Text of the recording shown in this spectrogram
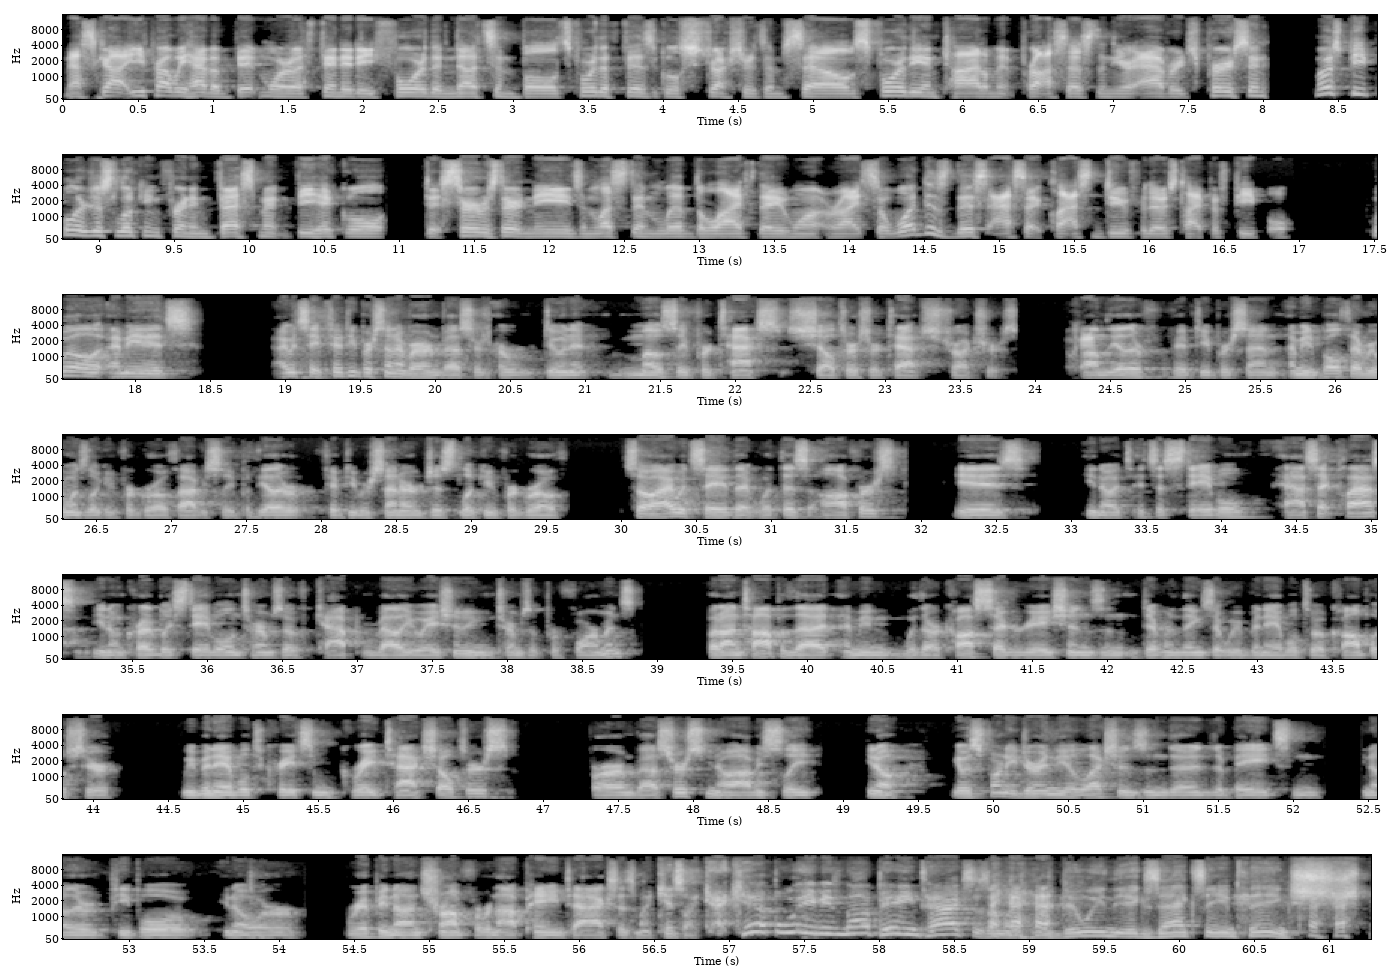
Now, Scott, you probably have a bit more affinity for the nuts and bolts, for the physical structures themselves, for the entitlement process than your average person. Most people are just looking for an investment vehicle that serves their needs and lets them live the life they want, right? So, what does this asset class do for those type of people? Well, I mean, it's I would say 50% of our investors are doing it mostly for tax shelters or tax structures. Okay. Um, the other 50%, I mean, both everyone's looking for growth, obviously, but the other 50% are just looking for growth. So I would say that what this offers is, you know, it's, it's a stable asset class, you know, incredibly stable in terms of cap valuation, in terms of performance. But on top of that, I mean, with our cost segregations and different things that we've been able to accomplish here, we've been able to create some great tax shelters for our investors. You know, obviously, you know, it was funny during the elections and the debates, and you know, there were people, you know, were ripping on Trump for not paying taxes. My kid's like, I can't believe he's not paying taxes. I'm like, we're doing the exact same thing.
